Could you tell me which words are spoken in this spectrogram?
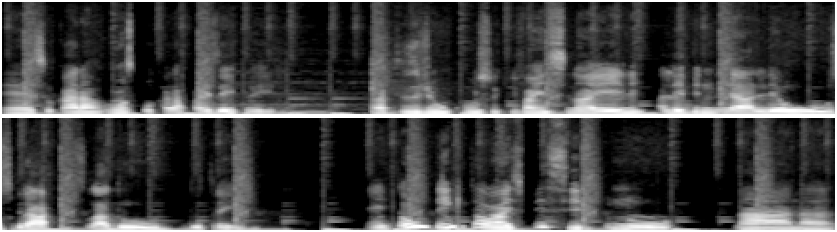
É, se o cara, vamos supor, o cara faz day trade, o cara precisa de um curso que vai ensinar ele a ler, a ler os gráficos lá do, do trade. Então tem que estar lá específico no, na, na,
